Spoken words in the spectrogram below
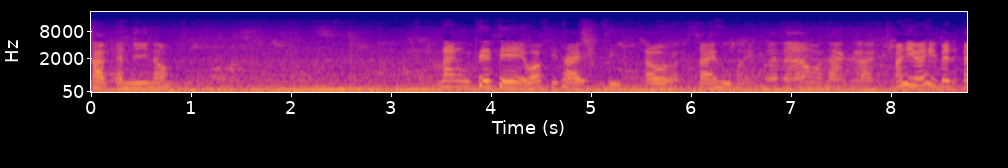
ขักอันนี้เนาะนั่งเท่ๆว่าสีไทยสิเอาทรายหูใหม่มานะมาทางไกลเอาทีว่าทีไปไป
